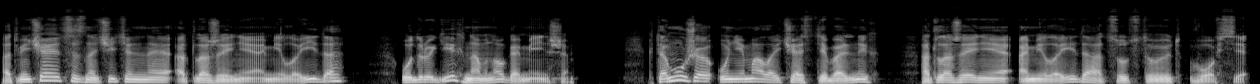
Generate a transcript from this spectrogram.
отмечаются значительные отложения амилоида, у других намного меньше. К тому же у немалой части больных отложения амилоида отсутствуют вовсе.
